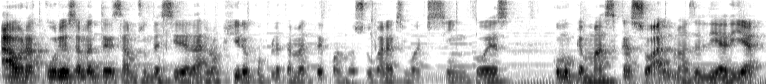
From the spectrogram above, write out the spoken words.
Ahora, curiosamente, Samsung decide darle un giro completamente cuando su Galaxy Watch 5 es como que más casual, más del día a día.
